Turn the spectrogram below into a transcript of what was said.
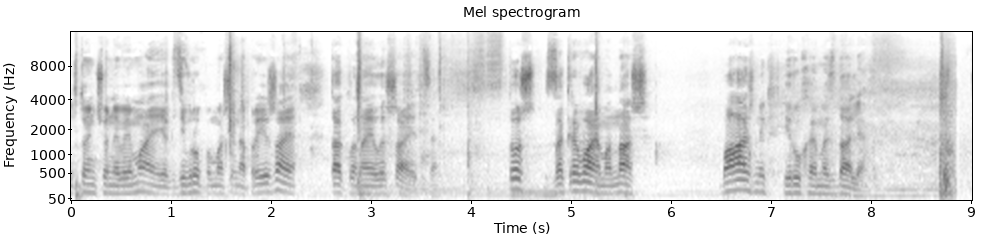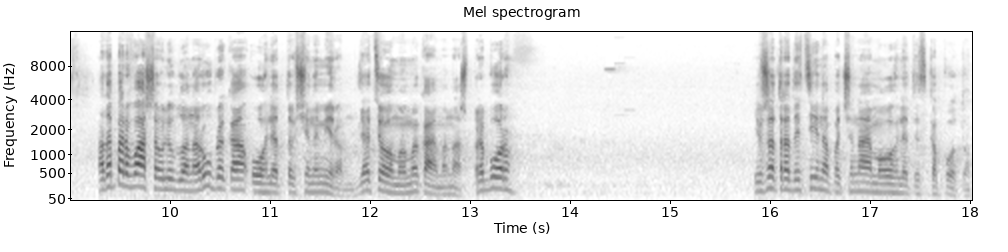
ніхто нічого не виймає. Як з Європи машина приїжджає, так вона і лишається. Тож, закриваємо наш багажник і рухаємось далі. А тепер ваша улюблена рубрика Огляд товщиноміром. Для цього ми вмикаємо наш прибор. І вже традиційно починаємо огляд із капоту.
